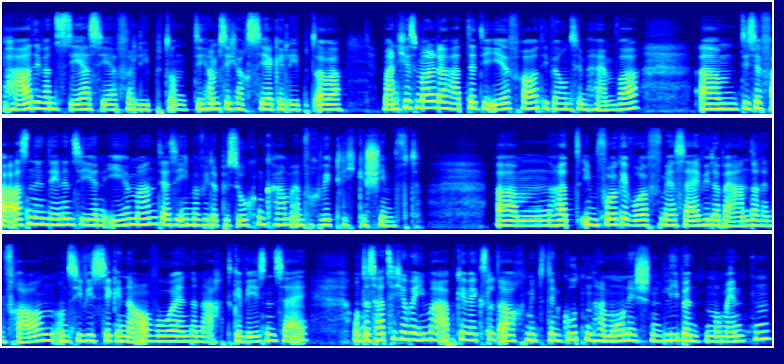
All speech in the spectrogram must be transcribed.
Paar, die waren sehr, sehr verliebt und die haben sich auch sehr geliebt. Aber manches Mal, da hatte die Ehefrau, die bei uns im Heim war, ähm, diese Phasen, in denen sie ihren Ehemann, der sie immer wieder besuchen kam, einfach wirklich geschimpft. Ähm, hat ihm vorgeworfen, er sei wieder bei anderen Frauen und sie wisse genau, wo er in der Nacht gewesen sei. Und das hat sich aber immer abgewechselt, auch mit den guten, harmonischen, liebenden Momenten,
